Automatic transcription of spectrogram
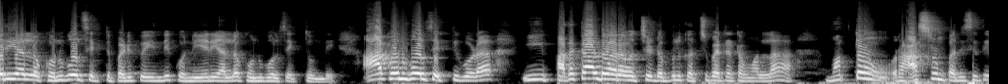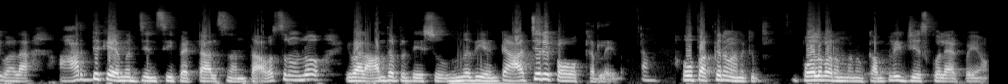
ఏరియాల్లో కొనుగోలు శక్తి పడిపోయింది కొన్ని ఏరియాల్లో కొనుగోలు శక్తి ఉంది ఆ కొనుగోలు శక్తి కూడా ఈ పథకాల ద్వారా వచ్చే డబ్బులు ఖర్చు పెట్టడం వల్ల మొత్తం రాష్ట్రం పరిస్థితి ఇవాళ ఆర్థిక ఎమర్జెన్సీ పెట్టాల్సినంత అవసరంలో ఇవాళ ఆంధ్రప్రదేశ్ ఉన్నది అంటే ఆశ్చర్యపోవక్కర్లేదు. ఓ పక్కన మనకి పోలవరం మనం కంప్లీట్ చేసుకోలేకపోయాం.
